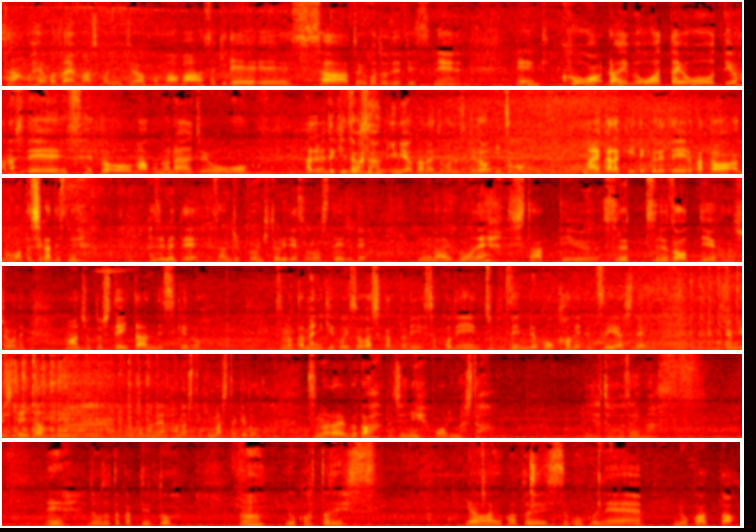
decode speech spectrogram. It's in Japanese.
さんおはようございます。こんにちは。こんばんは。さきです。さあということでですね、えー、今日はライブ終わったよっていう話です。えっとまあこのラジオを初めて聞いた方は意味わかんないと思うんですけどいつも前から聞いてくれている方はあの私がですね初めて30分1人でソロステージで、えー、ライブをねしたっていうするするぞっていう話をねまあちょっとしていたんですけどそのために結構忙しかったりそこにちょっと全力をかけて費やして準備していたっていうこともね話してきましたけどそのライブが無事に終わりました。ありがとうございます。でどうだったかっていうとうん良かったです。いやー良かったです。すごくね良かった。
